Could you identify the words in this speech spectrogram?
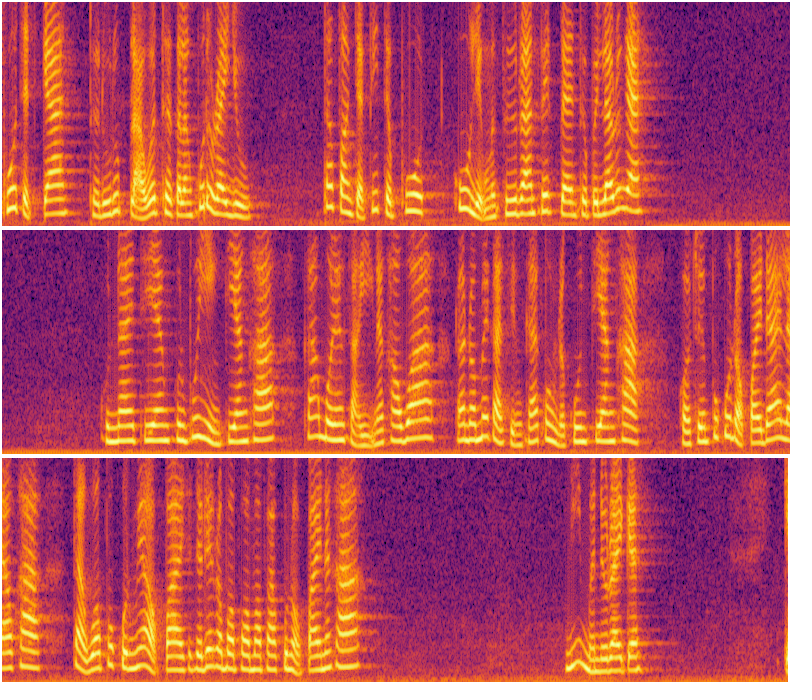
ผู้จัดการเธอรู้หรือเปล่าว่าเธอกำลังพูดอะไรอยู่ ถ้าฟังจากที่เธอพูดกู้เหลียงมาซื้อร้านเพชรแบรนด์เธอไปแล้วหรือไง คุณนายเจียง คุณผู้หญิงเจียงคะข้างบนยังสั่งอีกนะคะว่าร้านเราไม่ขายสินค้าของตระกูลเจียงค่ะ ขอเชิญพวกคุณออกไปได้แล้วค่ะแต่ว่าพวกคุณไม่ออกไปฉันจะเรียกรปภมาพาคุณออกไปนะคะ นี่เหมือนอะไรกัน แก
